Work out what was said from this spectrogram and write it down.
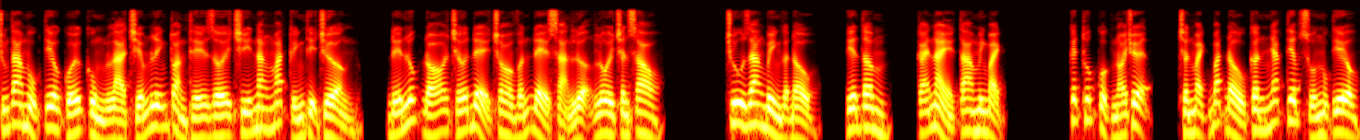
Chúng ta mục tiêu cuối cùng là chiếm lĩnh toàn thế giới trí năng mắt kính thị trường, đến lúc đó chớ để cho vấn đề sản lượng lôi chân sau. Chu Giang Bình gật đầu, yên tâm, cái này ta minh bạch. Kết thúc cuộc nói chuyện, Trần Mạch bắt đầu cân nhắc tiếp xuống mục tiêu.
